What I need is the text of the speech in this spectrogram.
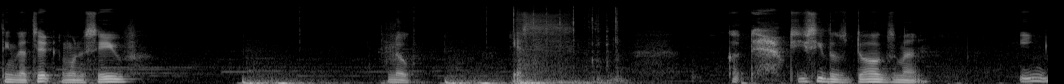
think that's it. I'm gonna save. No. Yes. God damn, do you see those dogs, man? Ew.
